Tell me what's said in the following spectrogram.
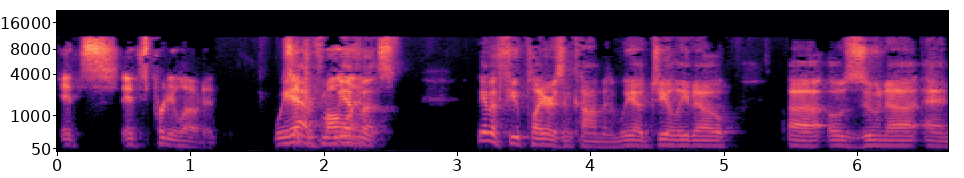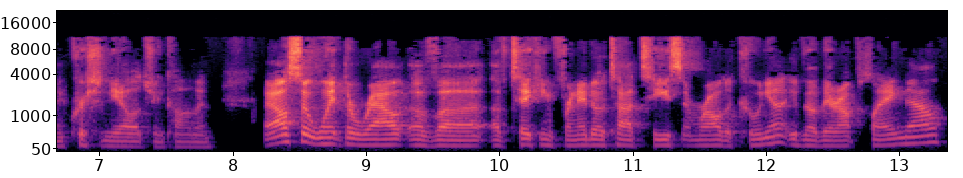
It's it's pretty loaded. We Cedric have we have, a, we have a few players in common. We have Giolito, uh, Ozuna, and Christian Yelich in common. I also went the route of uh, of taking Fernando Tatis and Ronald Acuna, even though they're not playing now,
